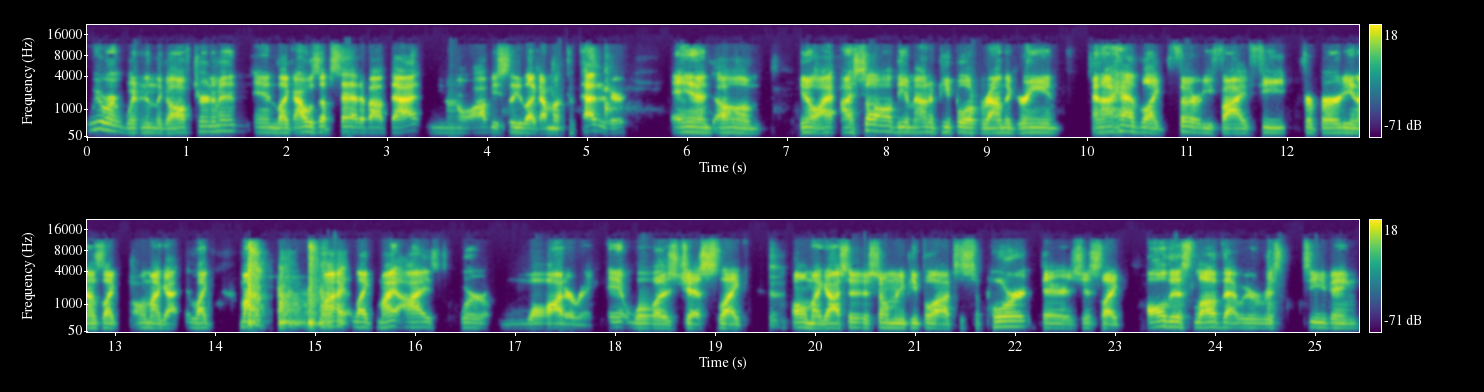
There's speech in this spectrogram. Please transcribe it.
we weren't winning the golf tournament and like I was upset about that. You know, obviously like I'm a competitor. And um, you know, I, I saw the amount of people around the green and I had like 35 feet for birdie, and I was like, oh my God, like my my like my eyes were watering. It was just like, oh my gosh, there's so many people out to support. There's just like all this love that we were receiving.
